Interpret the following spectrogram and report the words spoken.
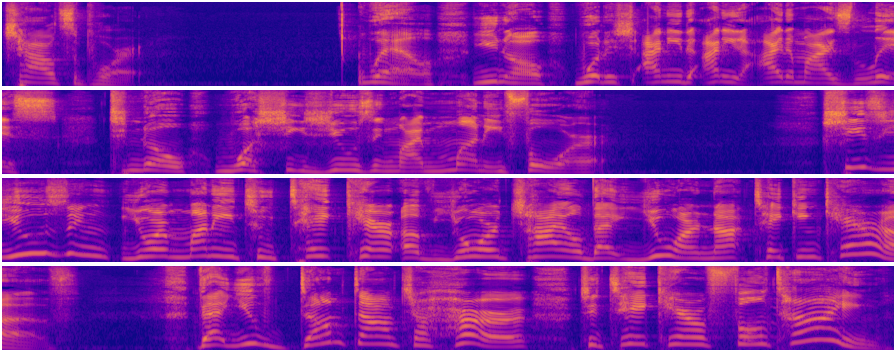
child support. Well, you know, what is she, I need I need an itemized list to know what she's using my money for. She's using your money to take care of your child that you are not taking care of. That you've dumped onto her to take care of full time.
